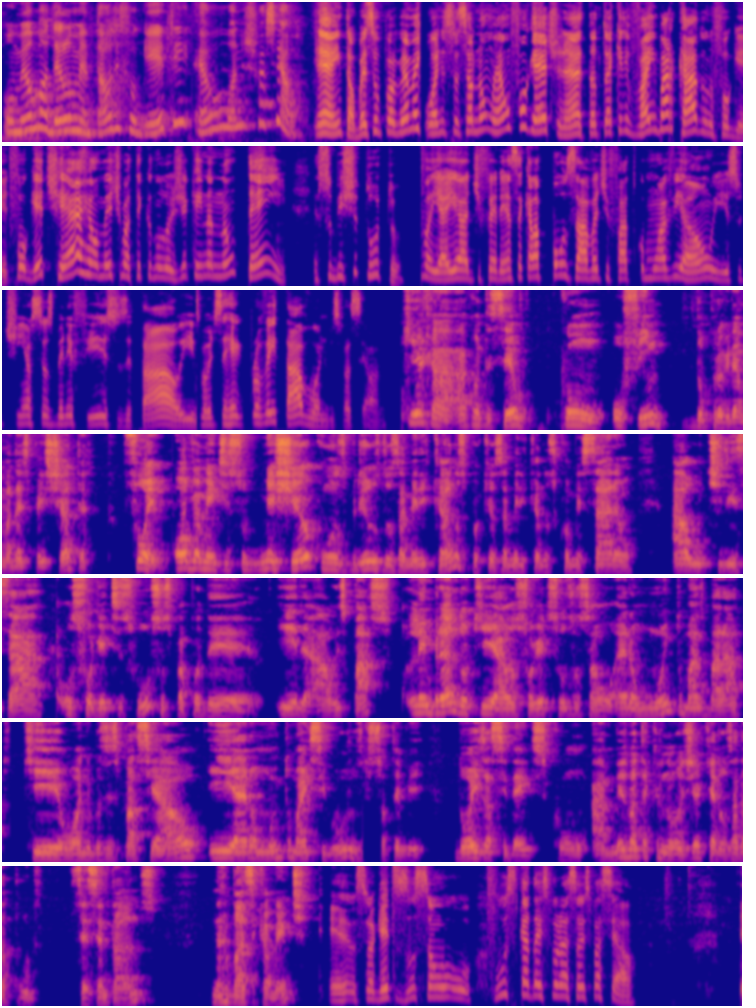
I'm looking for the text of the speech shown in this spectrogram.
O meu modelo mental de foguete é o ônibus espacial. É, então, mas o problema é que o ônibus espacial não é um foguete, né? Tanto é que ele vai embarcado no foguete. O foguete é realmente uma tecnologia que ainda não tem substituto. E aí a diferença é que ela pousava de fato como um avião e isso tinha seus benefícios e tal, e você reaproveitava o ônibus espacial. Né? O que aconteceu com o fim do programa da Space Shuttle foi, obviamente, isso mexeu com os brilhos dos americanos, porque os americanos começaram a utilizar os foguetes russos para poder ir ao espaço. Lembrando que os foguetes russos são, eram muito mais baratos que o ônibus espacial e eram muito mais seguros. Só teve dois acidentes com a mesma tecnologia que era usada por 60 anos, né, basicamente. Os foguetes russos são o Fusca da exploração espacial.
